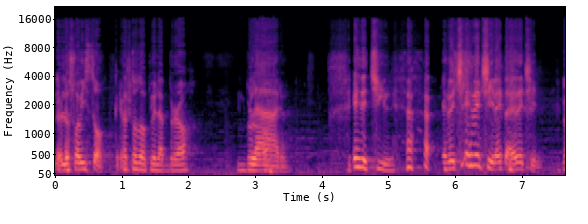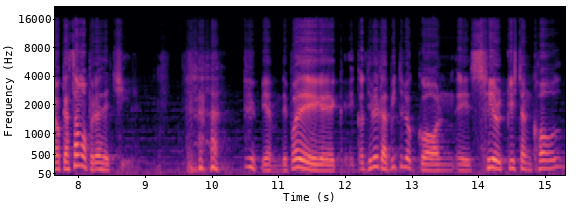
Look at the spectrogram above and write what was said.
Lo, lo suavizó, creo Está yo. todo piola, bro. Bro. Claro. Es de chill. Es de, es de Chile, ahí está, es de Chile. Nos casamos, pero es de Chile. Bien, después de eh, continuar el capítulo con eh, Sir Christian Cole,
